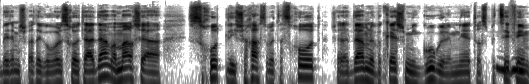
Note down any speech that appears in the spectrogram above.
בית המשפט הגבוה לזכויות האדם אמר שהזכות להישכח, זאת אומרת הזכות של אדם לבקש מגוגל, אם נהיה יותר ספציפיים,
